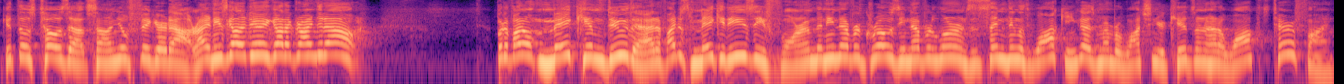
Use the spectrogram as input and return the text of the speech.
Get those toes out, son. You'll figure it out, right? And he's got to do he got to grind it out. But if I don't make him do that, if I just make it easy for him, then he never grows, he never learns. It's the same thing with walking. You guys remember watching your kids learn how to walk? It's terrifying.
